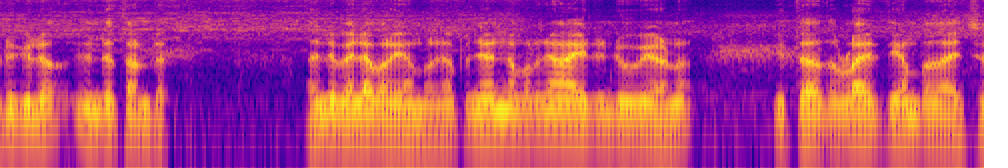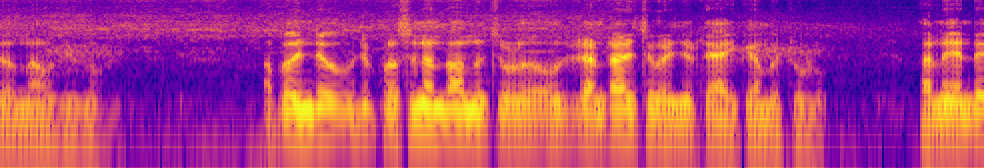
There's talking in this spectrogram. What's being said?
ഒരു കിലോ ഇതിന്റെ തണ്ട്. അതിന്റെ വില പറയാൻ പറഞ്ഞു. അപ്പോൾ ഞാൻ പറഞ്ഞ ആയിരം രൂപയാണ് ഇത്ത തൊള്ളായിരത്തി അമ്പത് അയച്ചു തന്നാൽ മതി എന്ന് പറഞ്ഞു. അപ്പോൾ ഇതിന്റെ ഒരു പ്രശ്നം എന്താണെന്ന് വെച്ചുള്ളത് ഒരു രണ്ടാഴ്ച കഴിഞ്ഞിട്ടേ അയക്കാൻ പറ്റുള്ളൂ. കാരണം എന്റെ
